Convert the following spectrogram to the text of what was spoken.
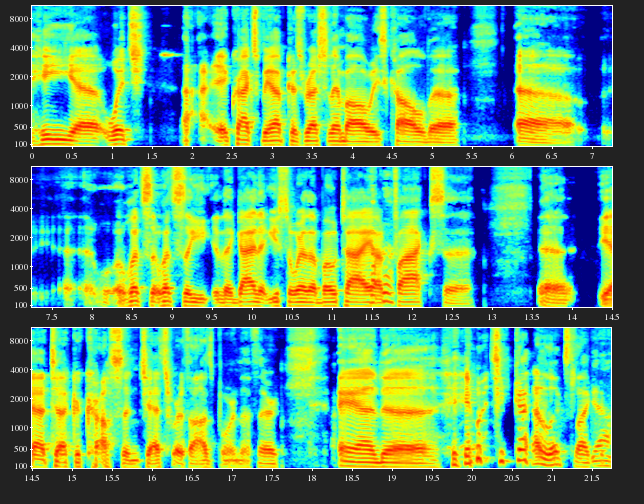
he, uh, which uh, it cracks me up because Rush Limbaugh always called, uh, uh, uh, what's the what's the the guy that used to wear the bow tie on Fox? Uh, uh, yeah, Tucker Carlson, Chatsworth Osborne the third, and uh, which he kind of looks like. Yeah.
